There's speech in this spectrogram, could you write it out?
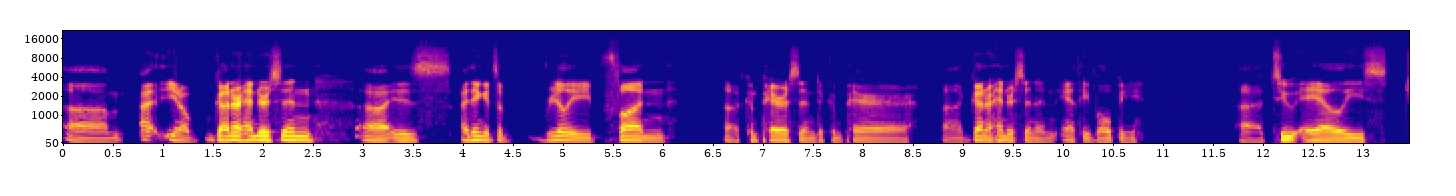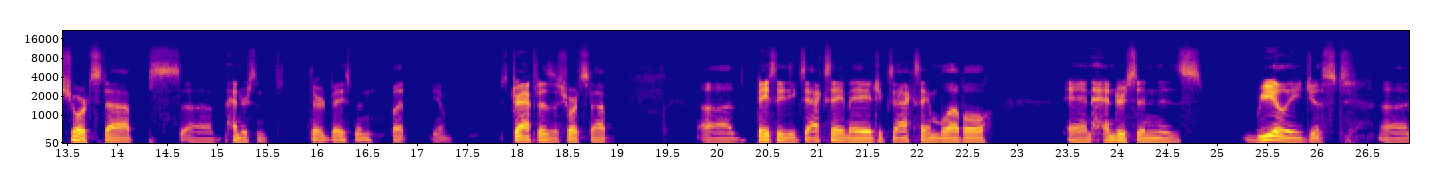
um I, you know gunnar henderson uh is i think it's a really fun uh comparison to compare uh gunnar henderson and anthony volpe uh two al east shortstops uh henderson third baseman, but you know, was drafted as a shortstop. Uh, basically the exact same age, exact same level, and Henderson is really just uh,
